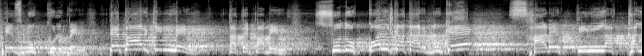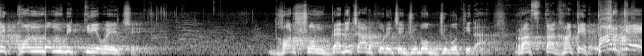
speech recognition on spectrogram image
ফেসবুক খুলবেন, পেপার কিনবেন, তাতে পাবেন। শুধু কলকাতার বুকে সাড়ে তিন লাখ খালি কন্ডম বিক্রি হয়েছে। ধর্ষণ, ব্যবিচার করেছে যুবক, যুবতীরা। রাস্তাঘাটে, পার্কে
